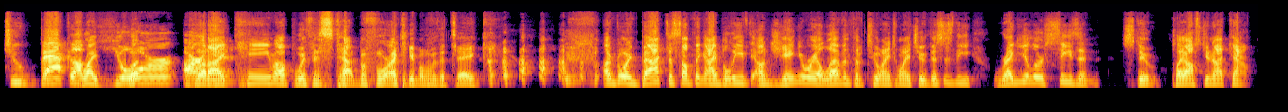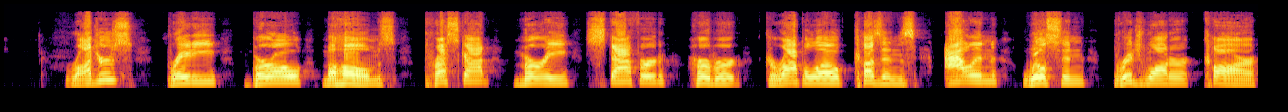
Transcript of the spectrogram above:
to back up Right, but- your But I came up with a stat before I came up with a take. I'm going back to something I believed on January 11th of 2022. This is the regular season, Stu. Playoffs do not count. Rodgers, Brady, Burrow, Mahomes, Prescott, Murray, Stafford, Herbert, Garoppolo, Cousins, Allen, Wilson, Bridgewater, Carr,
